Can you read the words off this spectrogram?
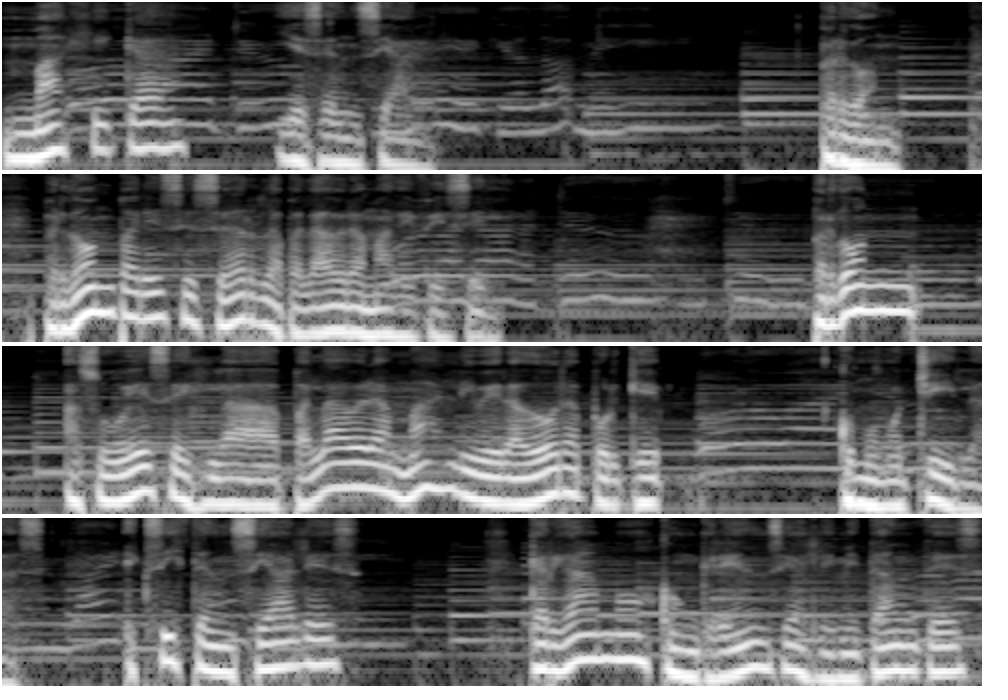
mágica y esencial. Perdón. Perdón parece ser la palabra más difícil. Perdón a su vez es la palabra más liberadora porque como mochilas existenciales cargamos con creencias limitantes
